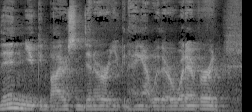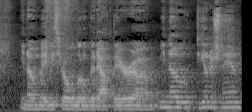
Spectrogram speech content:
then you can buy her some dinner, or you can hang out with her, or whatever, and you know maybe throw a little bit out there. Um, you know, do you understand?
